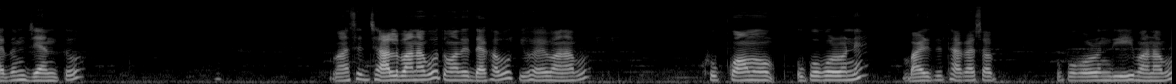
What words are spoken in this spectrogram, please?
একদম জ্যান্ত। মাছের ঝাল বানাবো, তোমাদের দেখাবো কীভাবে বানাবো। খুব কম উপকরণে, বাড়িতে থাকা সব উপকরণ দিয়েই বানাবো।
